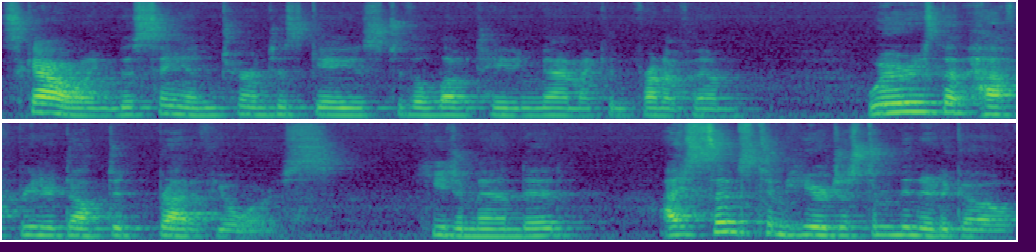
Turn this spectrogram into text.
Scowling, the Saiyan turned his gaze to the levitating Namek in front of him. Where is that half-breed adopted brat of yours? he demanded. I sensed him here just a minute ago.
